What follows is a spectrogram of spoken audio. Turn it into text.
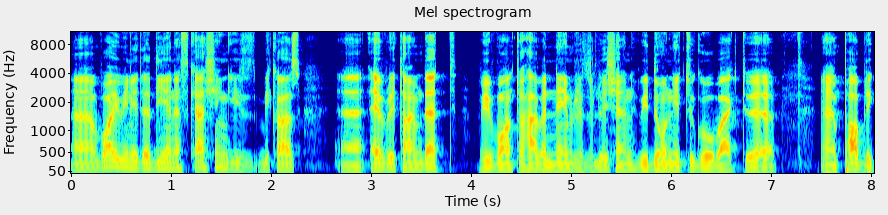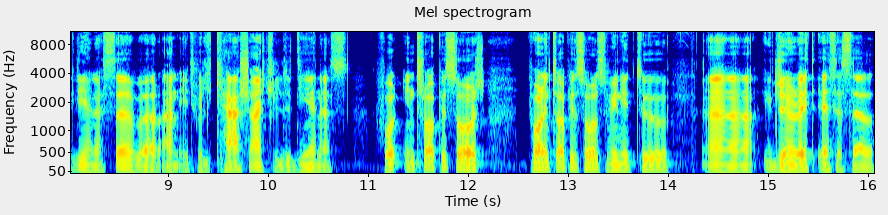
Uh, why we need the DNS caching is because uh, every time that we want to have a name resolution, we don't need to go back to a, a public DNS server and it will cache actually the DNS. For entropy source, for entropy source, we need to uh, generate SSL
